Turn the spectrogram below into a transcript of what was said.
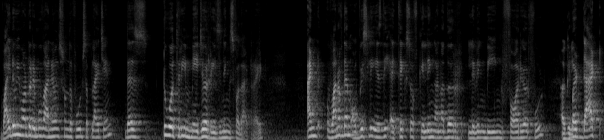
Why do we want to remove animals from the food supply chain? There's two or three major reasonings for that, right? And one of them obviously is the ethics of killing another living being for your food. Agree. But that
